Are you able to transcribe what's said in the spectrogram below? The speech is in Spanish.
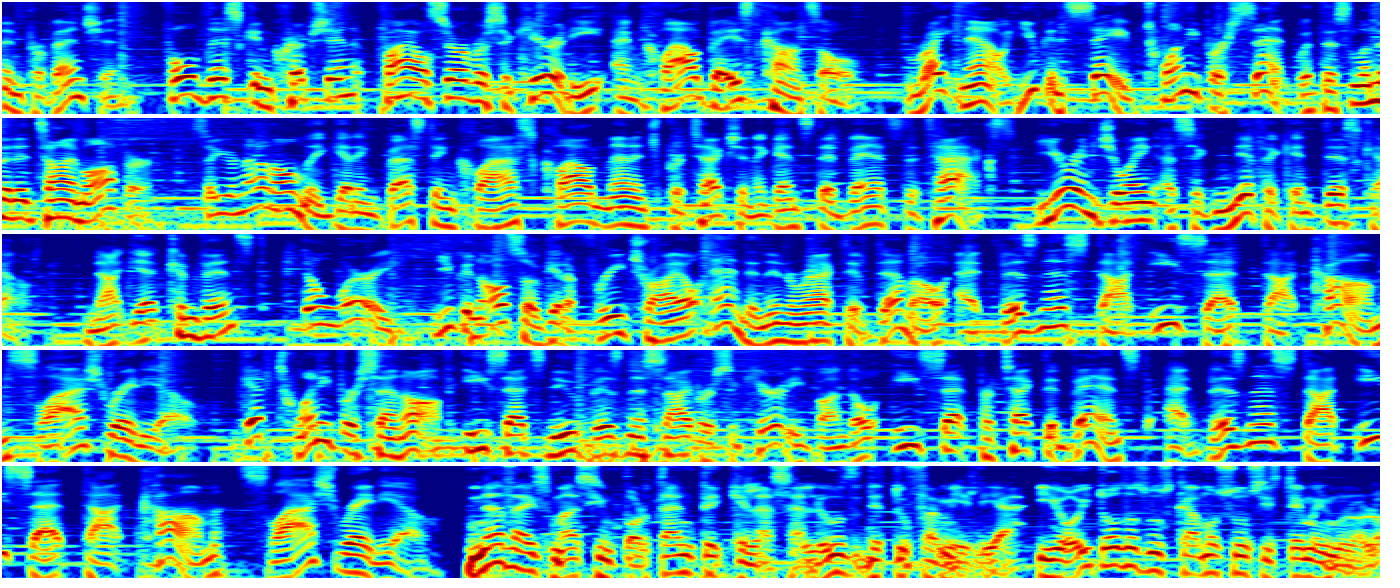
and prevention, full disk encryption, file server security, and cloud based console. Right now, you can save 20% with this limited time offer. So you're not only getting best in class cloud managed protection against advanced attacks, you're enjoying a significant discount. Not yet convinced? Don't worry. You can also get a free trial and an interactive demo at business.eset.com/radio. Get 20% off ESET's new business cybersecurity bundle, ESET Protect Advanced, at business.eset.com/radio. Nada es más importante que la salud de tu familia, y hoy todos buscamos un sistema inmunológico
